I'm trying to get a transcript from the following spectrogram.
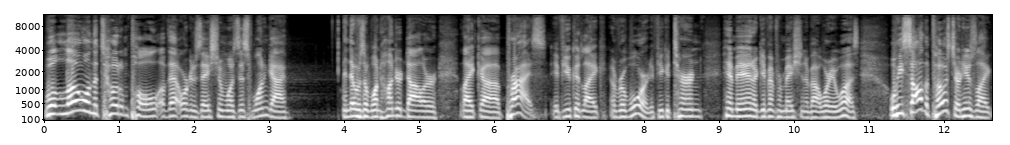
Well, low on the totem pole of that organization was this one guy and there was a $100 like uh, prize if you could like a reward if you could turn him in or give information about where he was. Well he saw the poster and he was like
